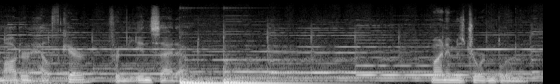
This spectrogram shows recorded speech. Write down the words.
modern healthcare from the inside out. My name is Jordan Blumen.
